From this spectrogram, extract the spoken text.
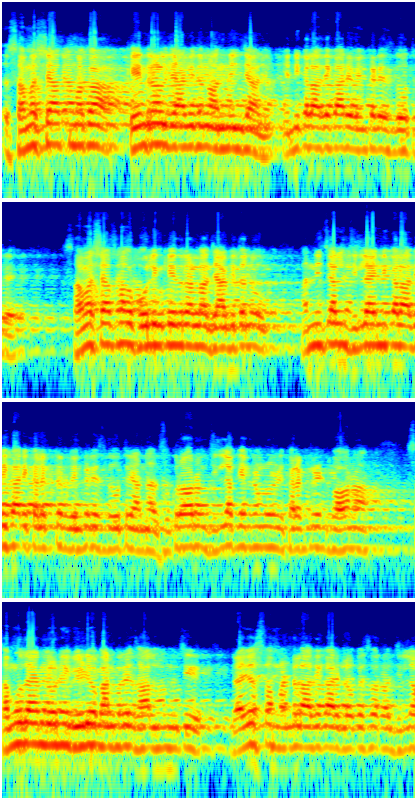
సమస్యాత్మక కేంద్రాల జాబితాను అందించాలి ఎన్నికల అధికారి వెంకటేష్ ధోత్రే. సమస్యాత్మక పోలింగ్ కేంద్రాల జాబితాను అందించాలని జిల్లా ఎన్నికల అధికారి కలెక్టర్ వెంకటేష్ ధోత్రే అన్నారు. శుక్రవారం జిల్లా కేంద్రంలోని కలెక్టరేట్ భవన సముదాయంలోని వీడియో కాన్ఫరెన్స్ హాల్ నుంచి రాజస్థాన్ మండల అధికారి లోకేశ్వరరావు జిల్లా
